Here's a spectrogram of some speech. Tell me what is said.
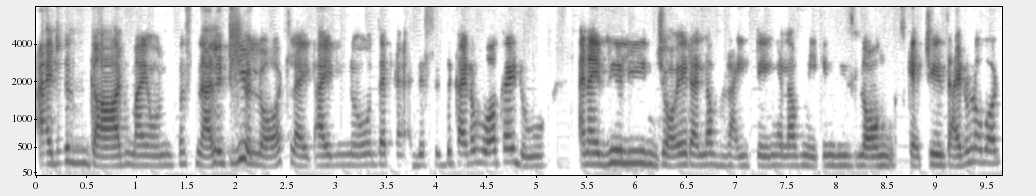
I just guard my own personality a lot. Like I know that this is the kind of work I do, and I really enjoy it. I love writing. I love making these long sketches. I don't know about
